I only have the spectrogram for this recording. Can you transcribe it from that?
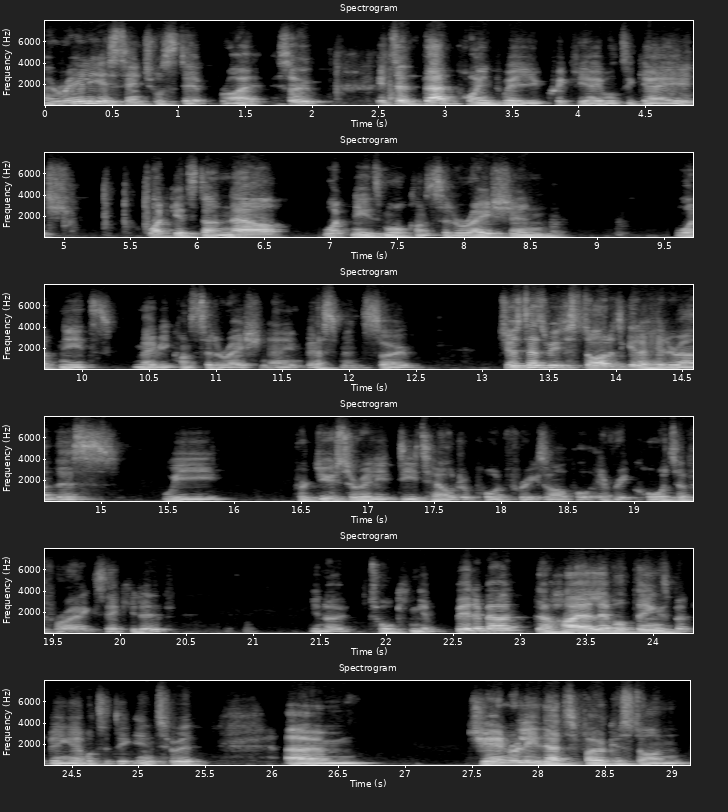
a really essential step, right? So it's at that point where you're quickly able to gauge what gets done now, what needs more consideration, what needs maybe consideration and investment. So just as we've started to get our head around this, we produce a really detailed report, for example, every quarter for our executive. You know, talking a bit about the higher level things, but being able to dig into it. Um, generally, that's focused on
